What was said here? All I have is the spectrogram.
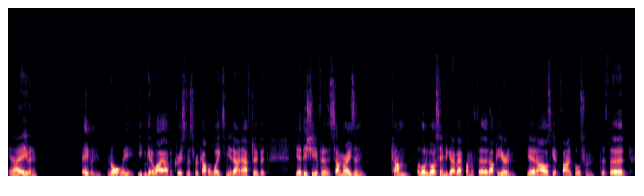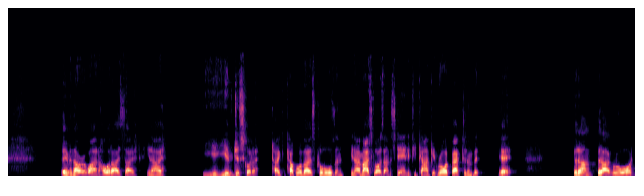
You know, even even normally you can get away over Christmas for a couple of weeks and you don't have to. But yeah, this year for some reason, come a lot of guys seem to go back on the third up here, and yeah, and I was getting phone calls from the third, even though we're away on holiday. So you know, you, you've just got to take a couple of those calls, and you know, most guys understand if you can't get right back to them. But yeah, but um, but overall, I'd,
